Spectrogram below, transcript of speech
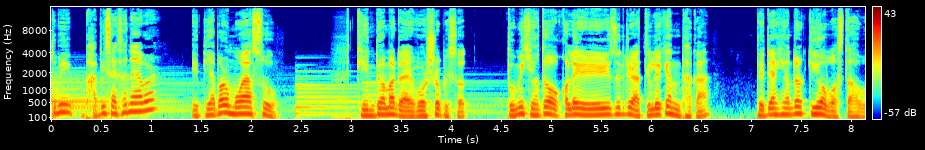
তুমি ভাবি চাইছানে এবাৰ? এতিয়া বাৰু মই আছোঁ। কিন্তু আমাৰ ডাইভৰ্চৰ পিছত তুমি সিহঁতক অকলে এৰি এৰি যদি ৰাতিলৈকে নাথাকা তেতিয়া সিহঁতৰ কি অৱস্থা হ'ব?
